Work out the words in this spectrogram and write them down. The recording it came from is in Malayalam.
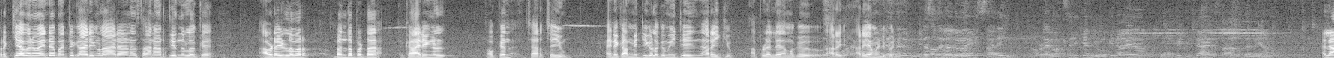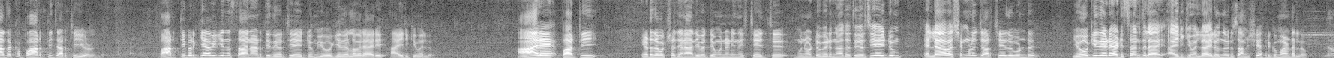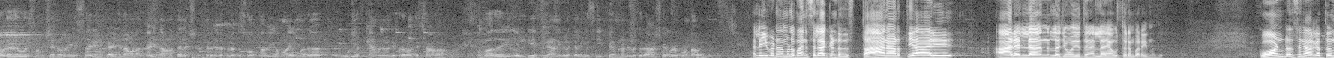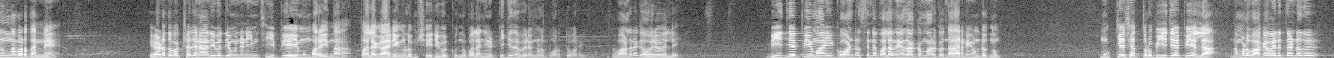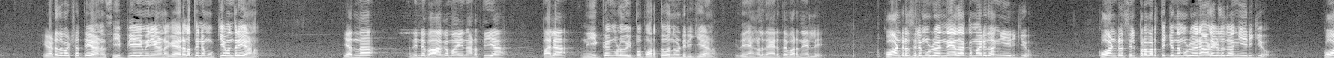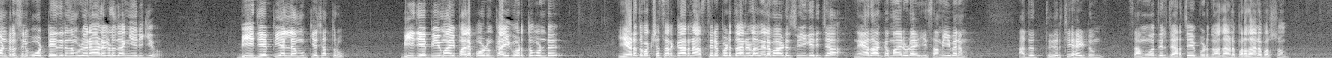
പ്രഖ്യാപനവും അതിന്റെ മറ്റ് കാര്യങ്ങളും ആരാണ് സ്ഥാനാർത്ഥി എന്നുള്ളതൊക്കെ അവിടെയുള്ളവർ ബന്ധപ്പെട്ട കാര്യങ്ങൾ ഒക്കെ ചർച്ച ചെയ്യും. അതിന്റെ കമ്മിറ്റികളൊക്കെ മീറ്റ് ചെയ്ത് അറിയിക്കും. അപ്പോഴല്ലേ നമുക്ക് അറി അറിയാൻ വേണ്ടി പറ്റും. അല്ല അതൊക്കെ പാർട്ടി ചർച്ച ചെയ്യുള്ളൂ പാർട്ടി പ്രഖ്യാപിക്കുന്ന സ്ഥാനാർത്ഥി തീർച്ചയായിട്ടും യോഗ്യതയുള്ളവരാര് ആയിരിക്കുമല്ലോ. ആരെ പാർട്ടി ഇടതുപക്ഷ ജനാധിപത്യ മുന്നണി നിശ്ചയിച്ച് മുന്നോട്ട് വരുന്നു. അത് തീർച്ചയായിട്ടും എല്ലാ വശങ്ങളും ചർച്ച ചെയ്തുകൊണ്ട് യോഗ്യതയുടെ അടിസ്ഥാനത്തിൽ ആയി- ആയിരിക്കുമല്ലോ. അതിലൊന്നും ഒരു സംശയം ആർക്കും വേണ്ടല്ലോ. അവിടെ ഒരു സംശയം എന്ന് പറഞ്ഞാൽ സരിൻ കഴിഞ്ഞ തവണ കഴിഞ്ഞ തവണത്തെ ഇലക്ഷൻ തെരഞ്ഞെടുപ്പിലൊക്കെ സ്വാഭാവികമായും അത് യു ഡി എഫ് ക്യാമ്പിന് വേണ്ടി പ്രവർത്തിച്ച ആളാണ്. അപ്പോൾ അത് എൽ ഡി എഫിലാണെങ്കിൽ അല്ലെങ്കിൽ സി പി എമ്മിനാണെങ്കിൽ ഒരു ആശയക്കുഴപ്പം ഉണ്ടാവില്ല? അല്ല ഇവിടെ നമ്മൾ മനസ്സിലാക്കേണ്ടത് സ്ഥാനാർത്ഥി ആര് ആരല്ല എന്നുള്ള ചോദ്യത്തിനല്ല ഞാൻ ഉത്തരം പറയുന്നത്. കോൺഗ്രസിനകത്ത് നിന്നവർ തന്നെ ഇടതുപക്ഷ ജനാധിപത്യ മുന്നണിയും സി പി ഐ എമ്മും പറയുന്ന പല കാര്യങ്ങളും ശരിവെക്കുന്നു പല ഞെട്ടിക്കുന്ന വിവരങ്ങളും പുറത്തു പറയുന്നു. അത് വളരെ ഗൗരവമല്ലേ? ബി ജെ പിയുമായി കോൺഗ്രസിന്റെ പല നേതാക്കന്മാർക്കും ധാരണയുണ്ടെന്നും മുഖ്യ ശത്രു ബി ജെ പി അല്ല നമ്മൾ വകവരുത്തേണ്ടത് ഇടതുപക്ഷത്തെയാണ് സി പി ഐ എമ്മിനെയാണ് കേരളത്തിന്റെ മുഖ്യമന്ത്രിയാണ് എന്ന അതിന്റെ ഭാഗമായി നടത്തിയ പല നീക്കങ്ങളും ഇപ്പോൾ പുറത്തു വന്നുകൊണ്ടിരിക്കുകയാണ്. ഇത് ഞങ്ങൾ നേരത്തെ പറഞ്ഞതല്ലേ? കോൺഗ്രസ്സിലെ മുഴുവൻ നേതാക്കന്മാർ ഇത് അംഗീകരിക്കുമോ കോൺഗ്രസ്സിൽ പ്രവർത്തിക്കുന്ന മുഴുവൻ ആളുകൾ ഇത് അംഗീകരിക്കുമോ കോൺഗ്രസ്സിന് വോട്ട് ചെയ്തിരുന്ന മുഴുവൻ ആളുകൾ ഇത് അംഗീകരിക്കുമോ ബി ജെ പി അല്ല മുഖ്യ ശത്രു. ബി ജെ പിയുമായി പലപ്പോഴും കൈകോർത്തുകൊണ്ട് ഇടതുപക്ഷ സർക്കാരിനെ അസ്ഥിരപ്പെടുത്താനുള്ള നിലപാട് സ്വീകരിച്ച നേതാക്കന്മാരുടെ ഈ സമീപനം അത് തീർച്ചയായിട്ടും സമൂഹത്തിൽ ചർച്ച ചെയ്യപ്പെടുന്നു. അതാണ് പ്രധാന പ്രശ്നം.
